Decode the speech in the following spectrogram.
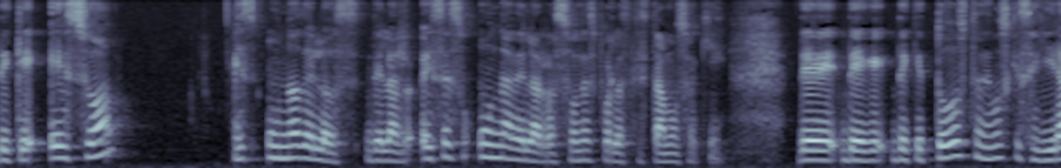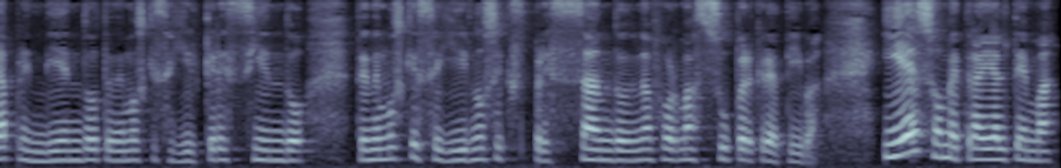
de que eso es uno de los, de esa es una de las razones por las que estamos aquí de, que todos tenemos que seguir aprendiendo, tenemos que seguir creciendo, tenemos que seguirnos expresando de una forma súper creativa. Y eso me trae al tema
